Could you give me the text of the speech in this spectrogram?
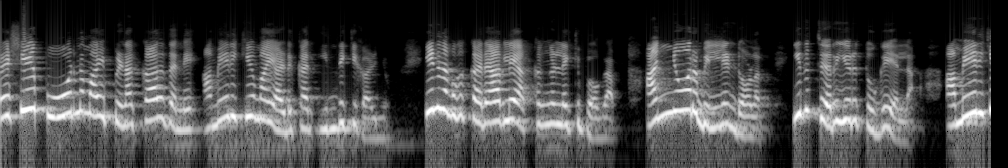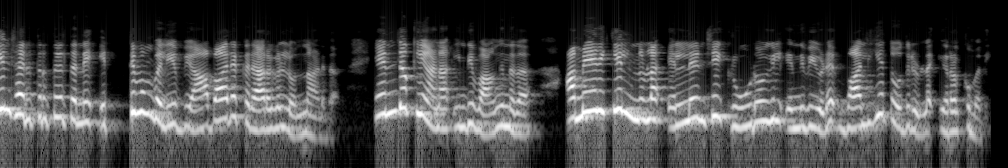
റഷ്യയെ പൂർണമായി പിണക്കാതെ തന്നെ അമേരിക്കയുമായി അടുക്കാൻ ഇന്ത്യയ്ക്ക് കഴിഞ്ഞു. ഇനി നമുക്ക് കരാറിലെ അക്കങ്ങളിലേക്ക് പോകാം. അഞ്ഞൂറ് ബില്യൺ ഡോളർ. ഇത് ചെറിയൊരു തുകയല്ല. അമേരിക്കൻ ചരിത്രത്തിൽ തന്നെ ഏറ്റവും വലിയ വ്യാപാര കരാറുകളിൽ ഒന്നാണിത്. എന്തൊക്കെയാണ് ഇന്ത്യ വാങ്ങുന്നത്? അമേരിക്കയിൽ നിന്നുള്ള L N G crude oil എന്നിവയുടെ വലിയ തോതിലുള്ള ഇറക്കുമതി.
